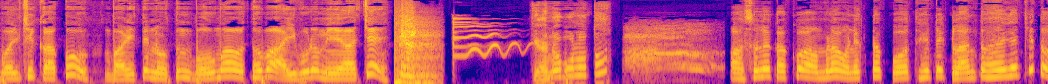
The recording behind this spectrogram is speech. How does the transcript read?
বলছি কাকু বাড়িতে নতুন বৌমা অথবা আইবুড়ো মেয়ে আছে? কেন বলো তো? আসলে কাকু আমরা অনেকটা পথ হেঁটে ক্লান্ত হয়ে গেছি তো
